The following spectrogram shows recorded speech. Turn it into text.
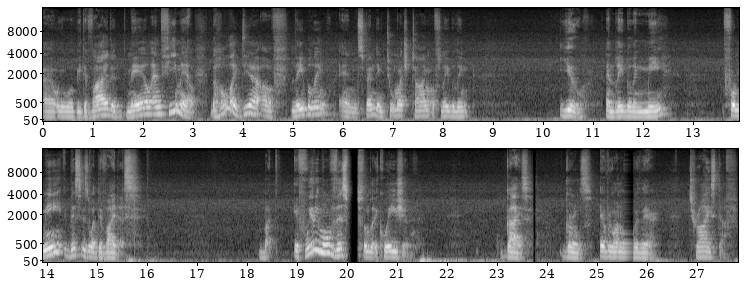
uh, we will be divided male and female. The whole idea of labeling and spending too much time of labeling you and labeling me, for me, this is what divides us. But if we remove this from the equation, guys, girls, everyone over there, try stuff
